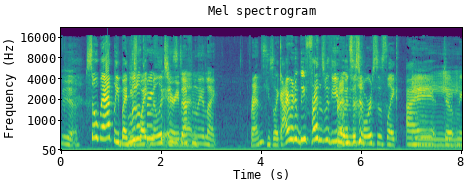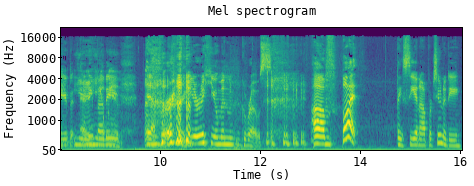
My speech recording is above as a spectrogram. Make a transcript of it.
yeah, so badly by these Little white Creek military is men. definitely like Friends. He's like, I want to be friends with you, and this horse is like, I don't need you're anybody ever. You're a human, gross. Um, but they see an opportunity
